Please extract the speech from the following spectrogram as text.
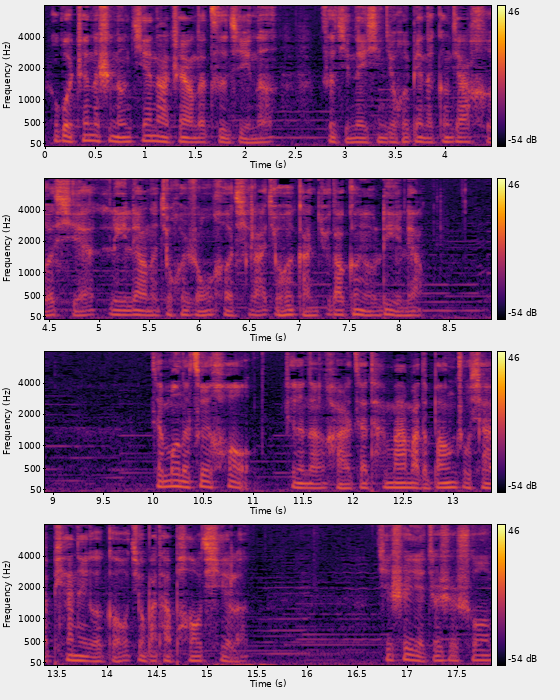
如果真的是能接纳这样的自己呢，自己内心就会变得更加和谐，力量呢就会融合起来，就会感觉到更有力量。在梦的最后，这个男孩在他妈妈的帮助下骗那个狗，就把他抛弃了。其实也就是说，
